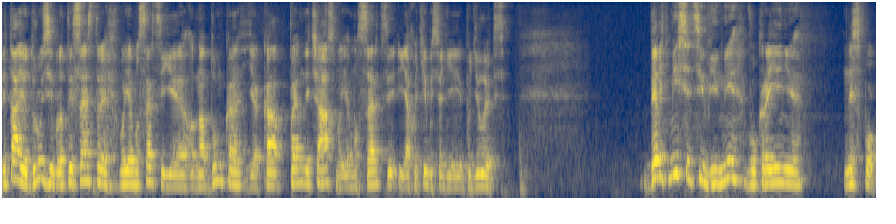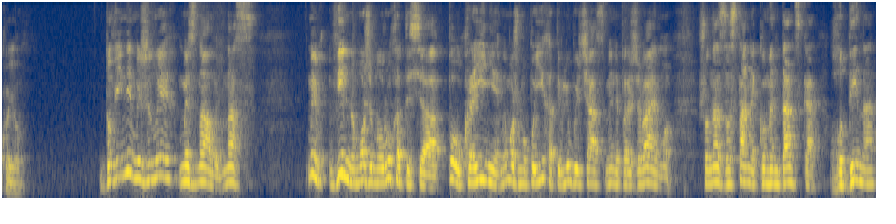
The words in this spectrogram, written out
Вітаю, друзі, брати, сестри. В моєму серці є одна думка, яка певний час в моєму серці, і я хотів би сьогодні поділитися. Дев'ять місяців війни в Україні неспокою. До війни ми жили, ми знали, в нас ми вільно можемо рухатися по Україні, ми можемо поїхати в будь-який час, ми не переживаємо, що нас застане комендантська година.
